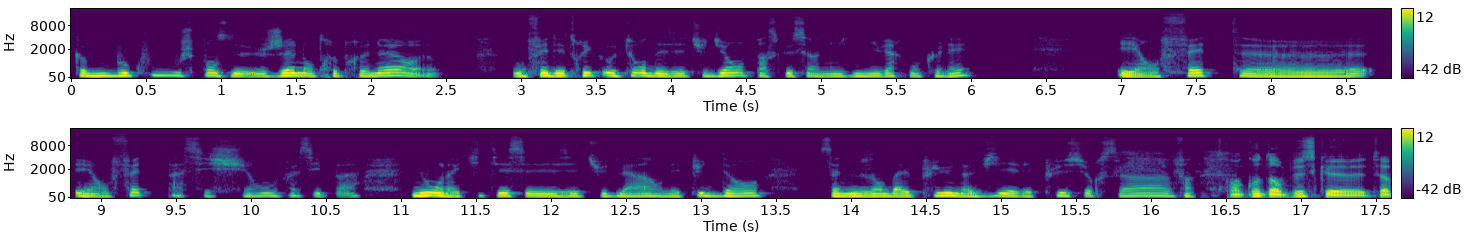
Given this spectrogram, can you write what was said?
comme beaucoup, je pense, de jeunes entrepreneurs, on fait des trucs autour des étudiants parce que c'est un univers qu'on connaît et en fait, et en fait, bah, c'est chiant, c'est pas nous, on a quitté ces études-là, on n'est plus dedans, ça nous emballe plus, notre vie, elle est plus sur ça, enfin Tu te rends compte en plus que, toi,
